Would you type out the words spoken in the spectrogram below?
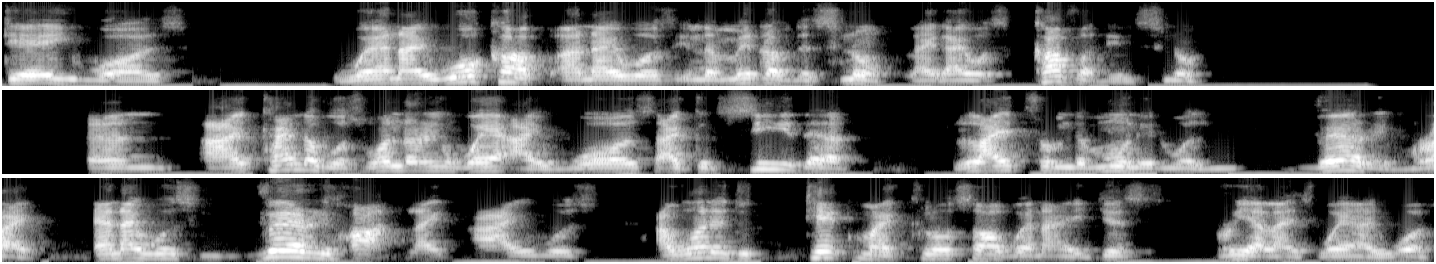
day was when I woke up and I was in the middle of the snow, like I was covered in snow. And I kind of was wondering where I was. I could see the light from the moon, it was very bright and I was very hot. Like I was, I wanted to take my clothes off when I just realized where I was.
